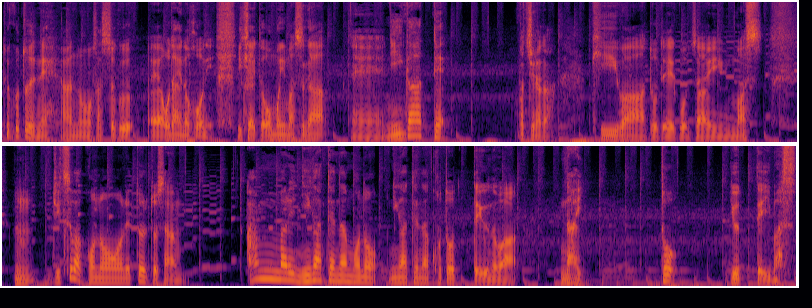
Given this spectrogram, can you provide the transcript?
ということでね、あの、早速、えーお題の方に行きたいと思いますが、えー苦手。こちらがキーワードでございます。うん。実はこのレトルトさん、あんまり苦手なもの、苦手なことっていうのはないと言っています。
